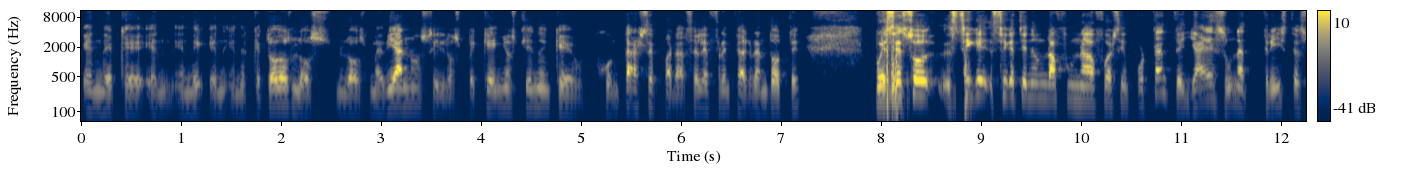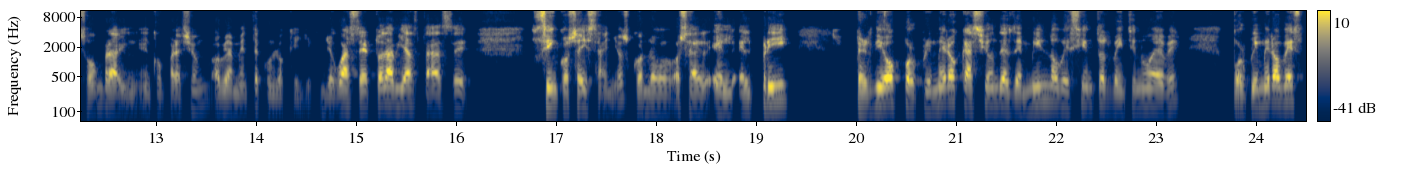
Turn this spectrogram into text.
en el que, en, en, el que todos los, los medianos y los pequeños tienen que juntarse para hacerle frente al grandote, pues eso sigue, sigue teniendo una, una, fuerza importante. Ya es una triste sombra en, comparación, obviamente, con lo que llegó a ser todavía hasta hace cinco o seis años, cuando, o sea, el, el PRI perdió por primera ocasión desde 1929, por primera vez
